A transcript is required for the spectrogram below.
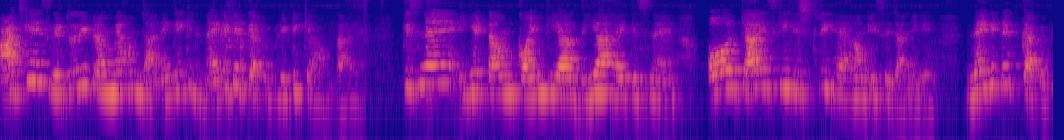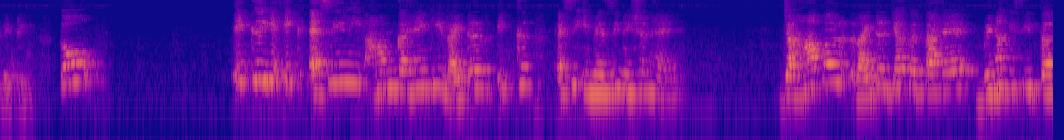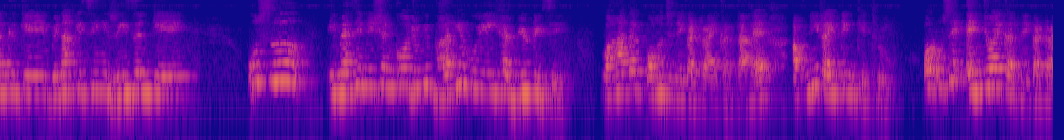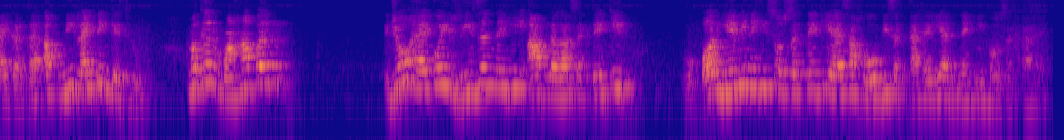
आज के इस लिटरेरी टर्म में हम जानेंगे कि नेगेटिव कैपेबिलिटी क्या होता है। किसने ये टर्म कॉइन किया, दिया है किसने, और क्या इसकी हिस्ट्री है हम इसे जानेंगे। नेगेटिव कैपेबिलिटी तो एक ये एक ऐसी हम कहें कि राइटर एक ऐसी इमेजिनेशन है, जहाँ पर राइटर क्या करता है, बिना किसी तर्क के, बिना किसी रीजन के उस इमेजिनेशन को जो कि भरी हुई है ब्यूटी से, वहाँ तक पहुँचने का ट्राई करता है अपनी राइटिंग के थ्रू और उसे एंजॉय करने का ट्राई करता है अपनी राइटिंग के थ्रू मगर वहाँ पर जो है कोई रीजन नहीं आप लगा सकते कि, और ये भी नहीं सोच सकते कि ऐसा हो भी सकता है या नहीं हो सकता है।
